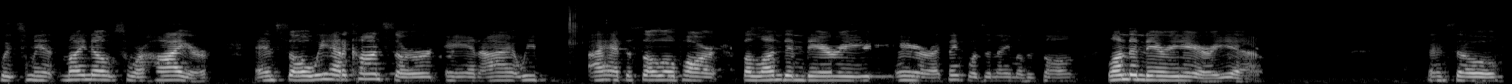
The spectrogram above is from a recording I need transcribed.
which meant my notes were higher. And so we had a concert and I we I had the solo part for Londonderry Air, I think was the name of the song. Londonderry Air, yeah. And so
